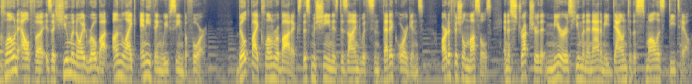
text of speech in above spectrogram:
Clone Alpha is a humanoid robot unlike anything we've seen before. Built by Clone Robotics, this machine is designed with synthetic organs, artificial muscles, and a structure that mirrors human anatomy down to the smallest detail.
